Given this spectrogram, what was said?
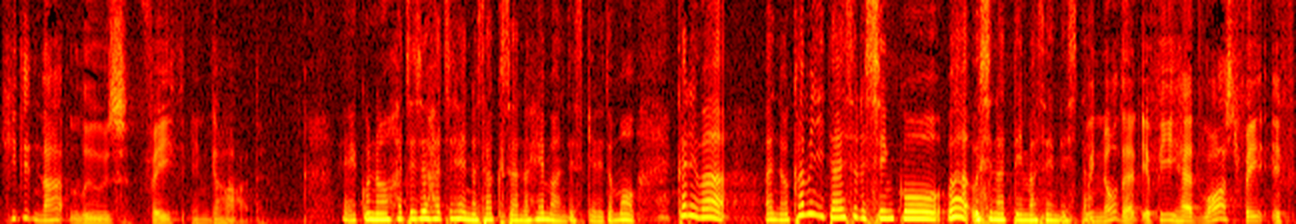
he did not lose faith in God. えーこの88編の作者のヘマンですけれども彼はあの神に対する信仰は失っていませんでした We know that if he had lost faith, if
